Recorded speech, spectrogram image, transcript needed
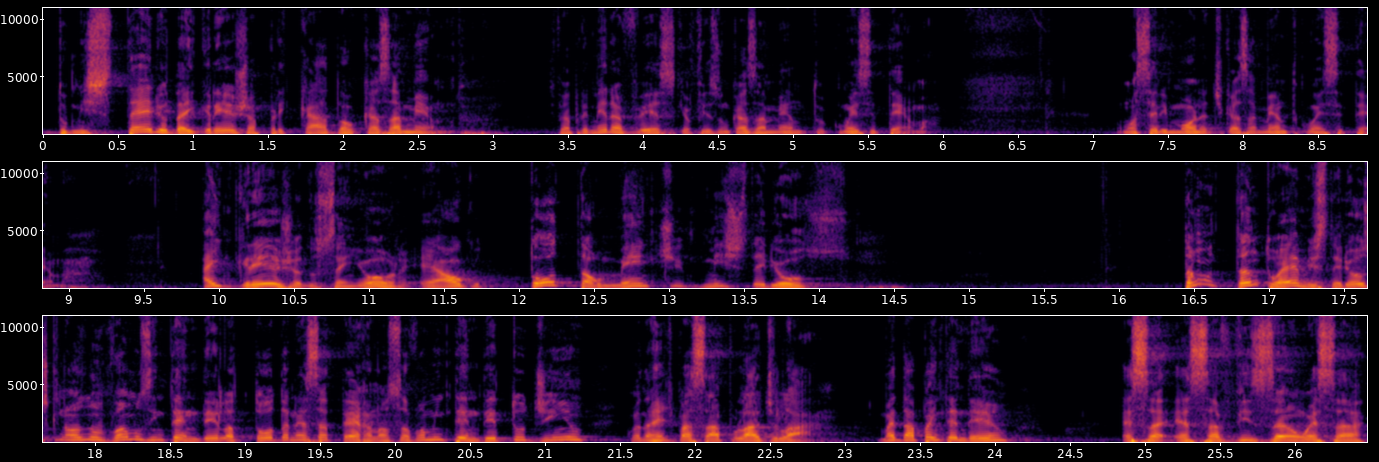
do mistério da igreja aplicado ao casamento. Foi a primeira vez que eu fiz um casamento com esse tema uma cerimônia de casamento com esse tema. A igreja do Senhor é algo totalmente misterioso. Tão, tanto é misterioso que nós não vamos entendê-la toda nessa terra, nós só vamos entender tudinho quando a gente passar para o lado de lá. Mas dá para entender essa, essa visão essa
